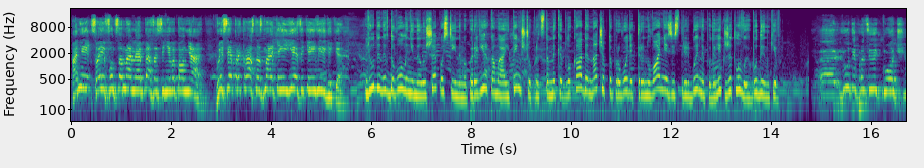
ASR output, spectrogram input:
они свои функциональные обязанности не выполняют. Вы все прекрасно знаете и ездите, и видите. Люди невдоволені не лише постійними перевірками, а й тим, що представники блокади, начебто, проводять тренування зі стрільби неподалік житлових будинків. Е, Люди працюють ночі,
